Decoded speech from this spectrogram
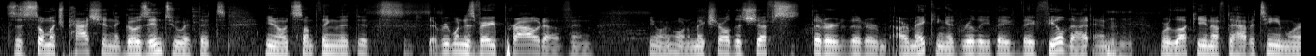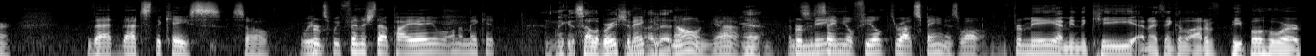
there's just so much passion that goes into it that you know it's something that it's everyone is very proud of and you know we want to make sure all the chefs that are that are, are making it really they, they feel that and mm-hmm. we're lucky enough to have a team where that that's the case. So once we finish that paella we want to make it Make a celebration make of it, it. known yeah Yeah. and For it's me- the same you'll feel throughout Spain as well For me, I mean, the key, and I think a lot of people who are,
